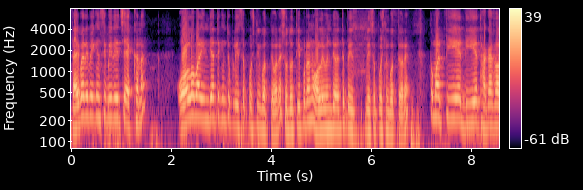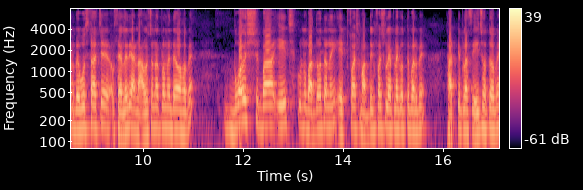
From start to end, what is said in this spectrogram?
ড্রাইভারের ভ্যাকেন্সি বেরিয়েছে একখানা। অল ওভার ইন্ডিয়াতে কিন্তু প্লেস অফ পোস্টিং করতে পারে শুধু ত্রিপুরা অল ওভার ইন্ডিয়াতে প্লেস অফ পোস্টিং করতে পারে তোমার টিএ ডিএ থাকা খাওয়ার ব্যবস্থা আছে স্যালারি আলোচনাক্রমে দেওয়া হবে। বয়স বা এজ কোনো বাধ্যতা নেই এইট ফার্স্ট মাধ্যমিক ফার্স্ট হলে অ্যাপ্লাই করতে পারবে থার্টি প্লাস এজ হতে হবে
